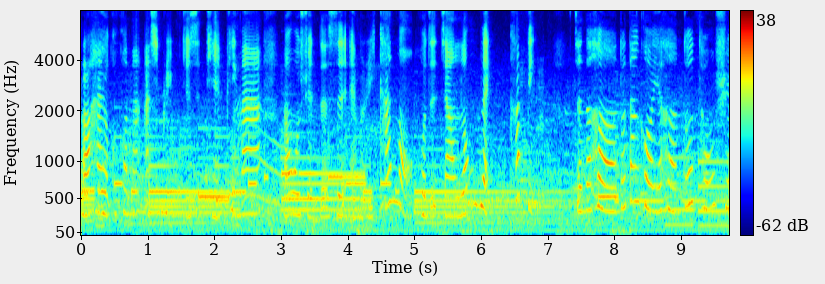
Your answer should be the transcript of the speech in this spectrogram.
然后还有 coconut ice cream，就是甜品啦。然后我选的是 americano 或者叫 long black coffee。真的很多档口，也很多同学。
